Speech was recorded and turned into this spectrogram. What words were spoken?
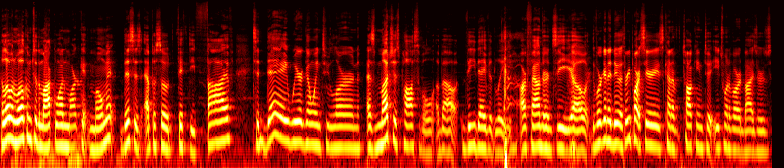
Hello and welcome to the Mach 1 Market Moment. This is episode 55. Today, we're going to learn as much as possible about the David Lee, our founder and CEO. We're going to do a three part series, kind of talking to each one of our advisors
